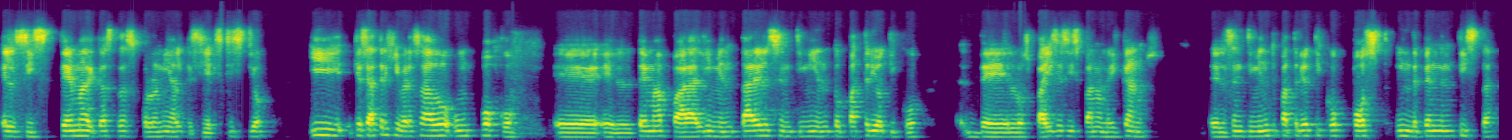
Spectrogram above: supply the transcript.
el, sistema de castas colonial que sí existió y que se ha tergiversado un poco eh, el tema para alimentar el sentimiento patriótico de los países hispanoamericanos, el sentimiento patriótico post-independentista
